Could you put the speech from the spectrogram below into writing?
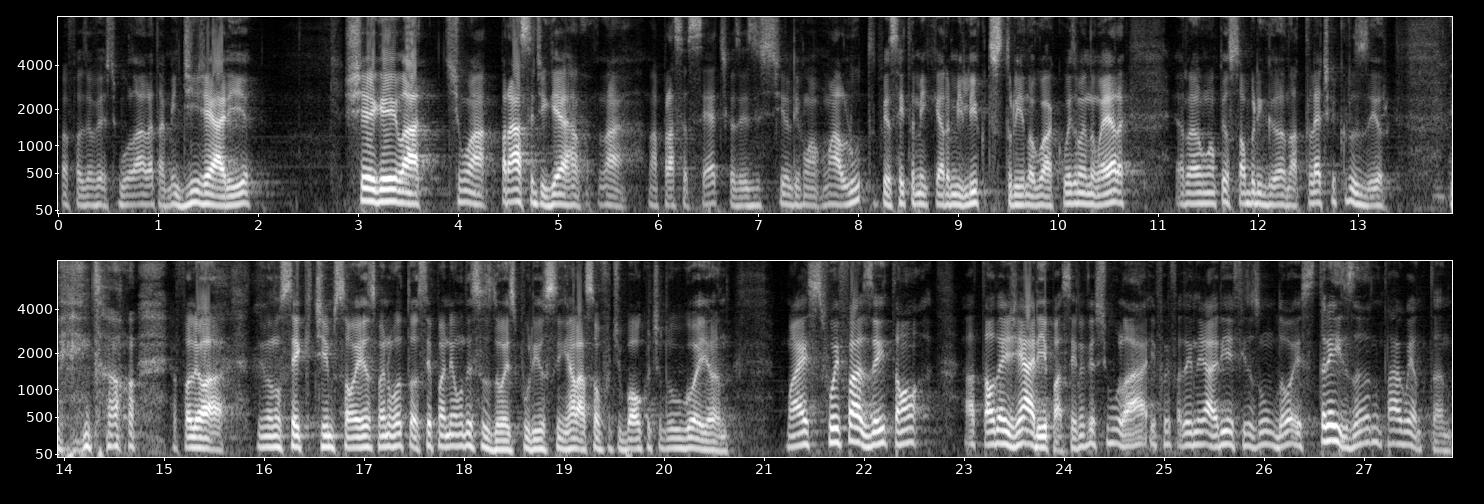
para fazer o vestibular lá também de engenharia. Cheguei lá, tinha uma praça de guerra na, na Praça 7, quer dizer, existia ali uma, uma, luta. Pensei também que era milico destruindo alguma coisa, mas não era. Era uma pessoal brigando, Atlético e Cruzeiro. Então, eu falei, ó, eu não sei que times são esses, mas não vou torcer para nenhum desses dois, por isso, em relação ao futebol, continuo goiano. Mas fui fazer, então, a tal da engenharia. Passei no vestibular e fui fazer engenharia, fiz um, dois, três anos, não estava aguentando.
